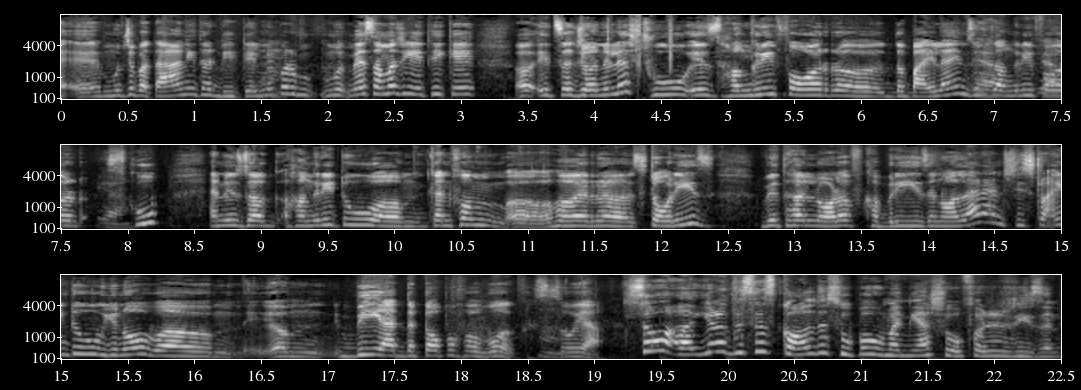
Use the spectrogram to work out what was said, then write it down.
है। मुझे बताया नहीं था डिटेल में पर मु- मैं समझ गई थी कि it's a journalist who is hungry for the bylines Yeah, is hungry for yeah. scoop and is uh, hungry to um, confirm uh, her uh, stories with her lot of khabris and all that and she's trying to you know um, um, be at the top of her work Hmm. so yeah So, uh, you know, this is called the Superwomania show for a reason.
